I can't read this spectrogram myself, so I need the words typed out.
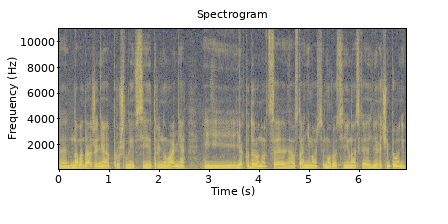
е, навантаження, пройшли всі тренування. І як подарунок, це останній матч в цьому році юнацька ліга чемпіонів.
